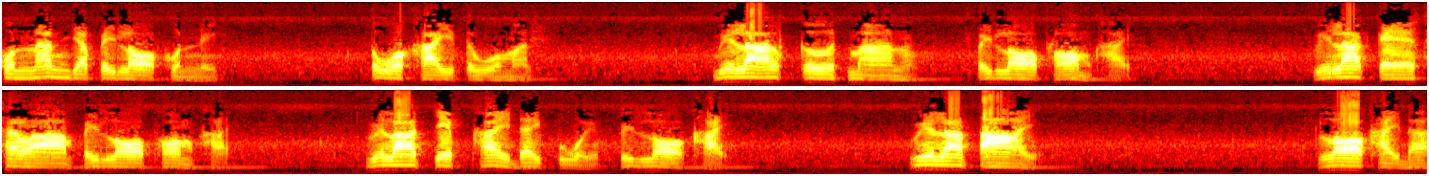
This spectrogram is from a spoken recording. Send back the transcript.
คนนั่น อย่าไปรอคนนี้ ตัวใครตัวมัน เวลาเกิดมาไปรอพร้อมใครเวลาแก่ชราไปรอพร้อมใครเวลาเจ็บไข้ได้ป่วย ไปรอใคร เวลาตาย รอใครได้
